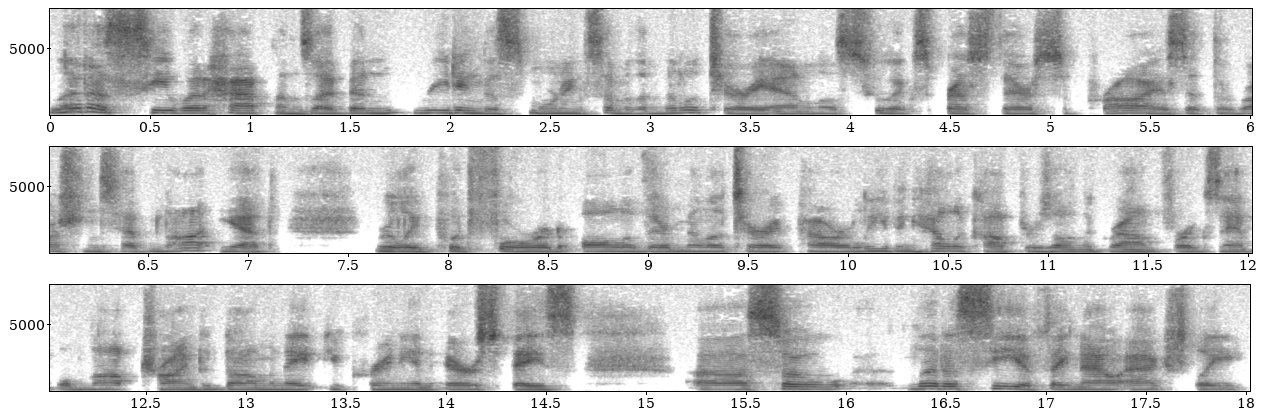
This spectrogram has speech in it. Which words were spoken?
Let us see what happens. I've been reading this morning some of the military analysts who expressed their surprise that the Russians have not yet really put forward all of their military power, leaving helicopters on the ground, for example, not trying to dominate Ukrainian airspace. Uh, so let us see if they now actually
